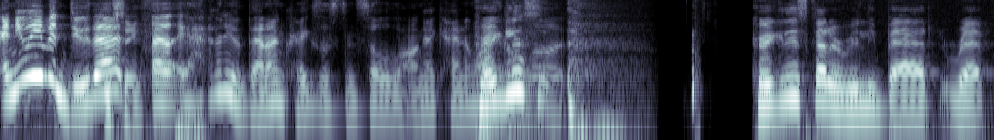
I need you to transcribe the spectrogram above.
and you even do that? I, like, I haven't even been on Craigslist in so long. I kind of Craigslist, Craigslist got a really bad rep,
